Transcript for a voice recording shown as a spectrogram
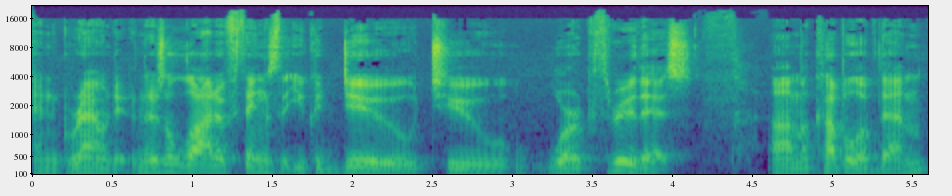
and grounded. And there's a lot of things that you could do to work through this. Um, a couple of them,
